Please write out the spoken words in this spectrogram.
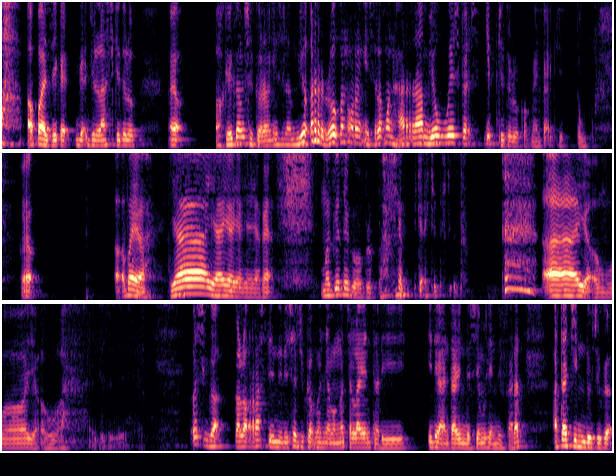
ah apa sih? Kayak gak jelas gitu loh. Kayak oke kamu sebagai orang Islam ya ero kan orang Islam kan haram ya wes kayak skip gitu loh komen kayak gitu. Kayak apa ya? Ya ya ya ya ya, ya kayak menurut saya goblok banget kayak gitu gitu ah ya Allah ya Allah gitu sih. Terus enggak kalau ras di Indonesia juga banyak banget selain dari ini antara Indonesia muslim di barat ada Cindo juga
